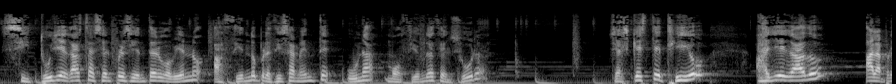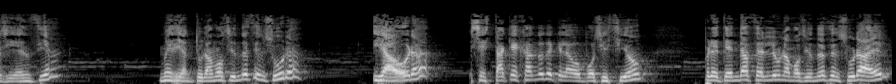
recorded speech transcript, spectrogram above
Si tú llegaste a ser presidente del gobierno haciendo precisamente una moción de censura. O sea, es que este tío ha llegado a la presidencia mediante una moción de censura. Y ahora se está quejando de que la oposición pretende hacerle una moción de censura a él.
